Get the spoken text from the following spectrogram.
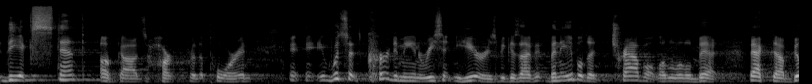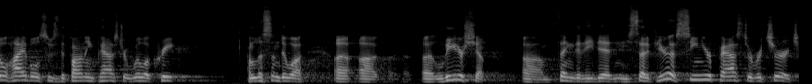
the extent of God's heart for the poor. And, and- and what's occurred to me in recent years, because I've been able to travel a little bit. In fact, uh, Bill Hybels, who's the founding pastor of Willow Creek, I listened to a, a, a, a leadership um, thing that he did, and he said, if you're a senior pastor of a church,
